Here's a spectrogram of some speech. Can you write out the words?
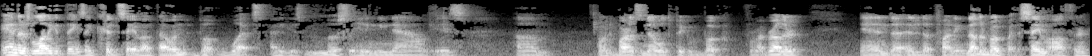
and there's a lot of good things I could say about that one, but what I think is mostly hitting me now is um, I went to Barnes & Noble to pick up a book for my brother and uh, ended up finding another book by the same author.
